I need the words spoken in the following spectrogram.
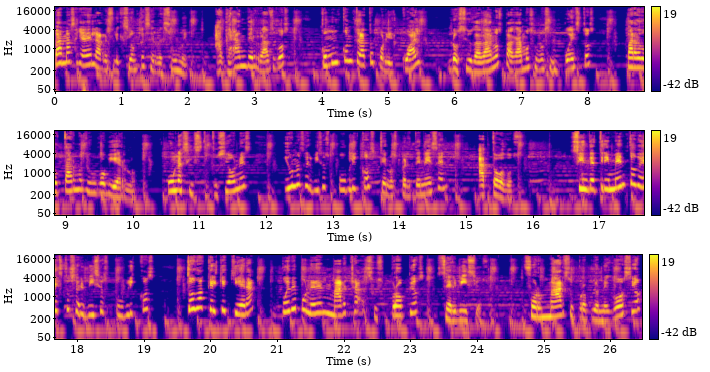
va más allá de la reflexión que se resume, a grandes rasgos, como un contrato por el cual los ciudadanos pagamos unos impuestos para dotarnos de un gobierno, unas instituciones y unos servicios públicos que nos pertenecen a todos. Sin detrimento de estos servicios públicos, todo aquel que quiera puede poner en marcha sus propios servicios, formar su propio negocio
